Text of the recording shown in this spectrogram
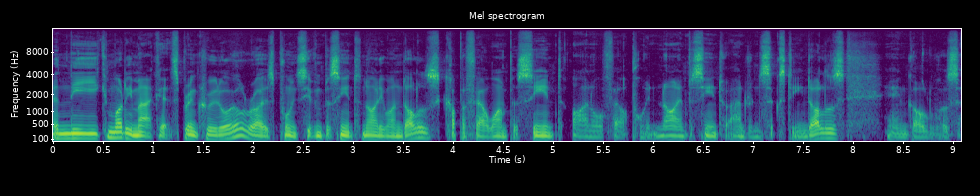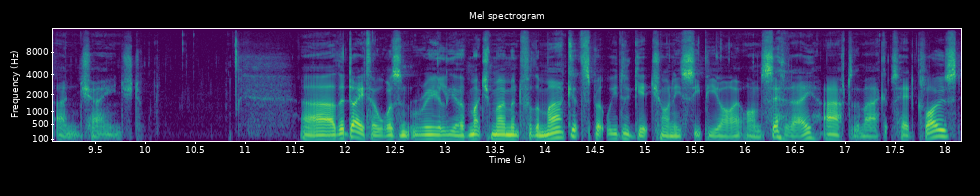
In the commodity markets, Brent crude oil rose 0.7% to $91, copper fell 1%, iron ore fell 0.9% to $116, and gold was unchanged. Uh, the data wasn't really of much moment for the markets, but we did get Chinese CPI on Saturday after the markets had closed,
